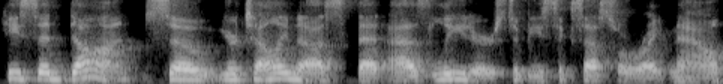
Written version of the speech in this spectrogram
He said, Don, so you're telling us that as leaders to be successful right now,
